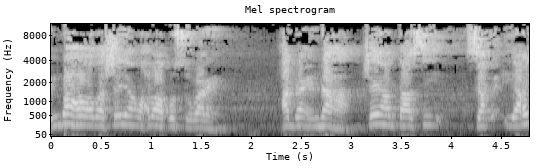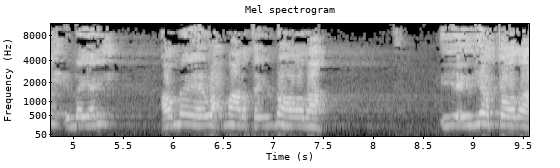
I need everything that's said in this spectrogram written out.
indhahooda shayan waxbaa ku sugane xagga indhaha shayan taasi yari indha yari ama ma ahe wax maaragtay indhahooda iyo ilyartooda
